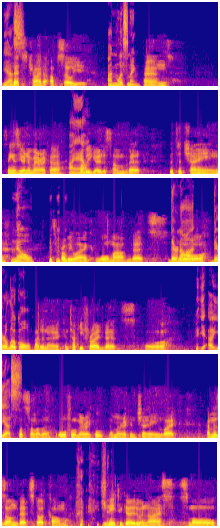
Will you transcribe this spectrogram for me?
Yes. let's try to upsell you. I'm listening. And seeing as you're in America, you I am. probably go to some vet that's a chain. No, It's probably like Walmart vets. they're Or, not. They're a local. I don't know, Kentucky Fried Vets or Yeah, uh, yes. what's some other awful American American chain like AmazonVets.com. You need to go to a nice, small,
